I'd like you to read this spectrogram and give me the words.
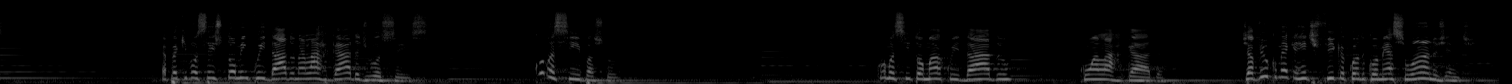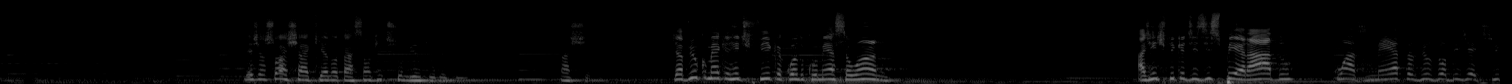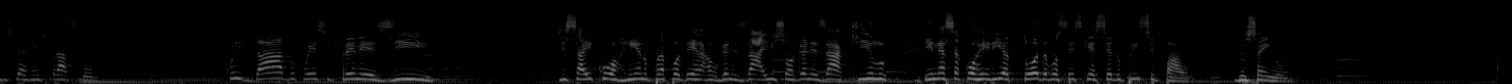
é para que vocês tomem cuidado na largada de vocês. Como assim, pastor? Como assim tomar cuidado com a largada? Já viu como é que a gente fica quando começa o ano, gente? Deixa eu só achar aqui a anotação aqui que sumiu tudo aqui. Achei. Já viu como é que a gente fica quando começa o ano? A gente fica desesperado com as metas e os objetivos que a gente traçou. Cuidado com esse frenesi de sair correndo para poder organizar isso, organizar aquilo, e nessa correria toda você esquecer do principal do Senhor.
